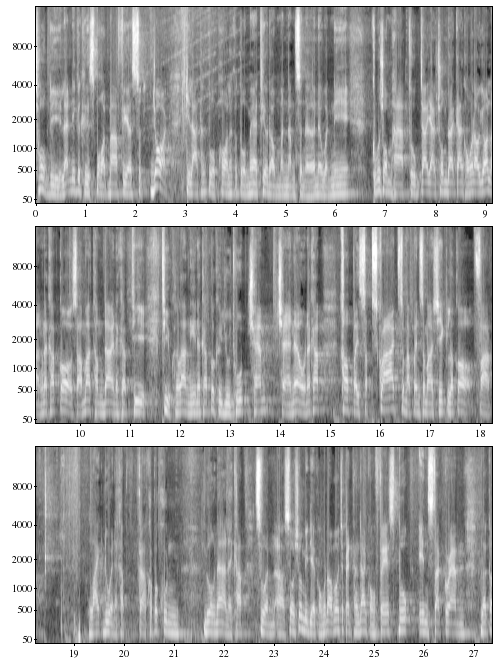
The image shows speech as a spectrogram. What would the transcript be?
โชคดีและนี่ก็คือสปอร์ตมาเฟียสุดยอด กีฬาทั้งตัวพ่อและก็ตัวแม่ที่เรามานำเสนอในวันนี้ คุณผู้ชมหากถูกใจอยากชมรายการของเราย้อนหลังนะครับ ก็สามารถทำได้นะครับที่ที่อยู่ข้างล่างนี้นะครับก็คือ YouTube Champ Channel นะครับ เข้าไป subscribe สมัครเป็นสมาชิกแล้วก็ฝาก ไลค์ด้วยนะครับกราบขอบพระคุณล่วงหน้าเลยครับ ส่วนโซเชียลมีเดียของเราไม่ว่าจะเป็นทางด้านของ Facebook Instagram แล้วก็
